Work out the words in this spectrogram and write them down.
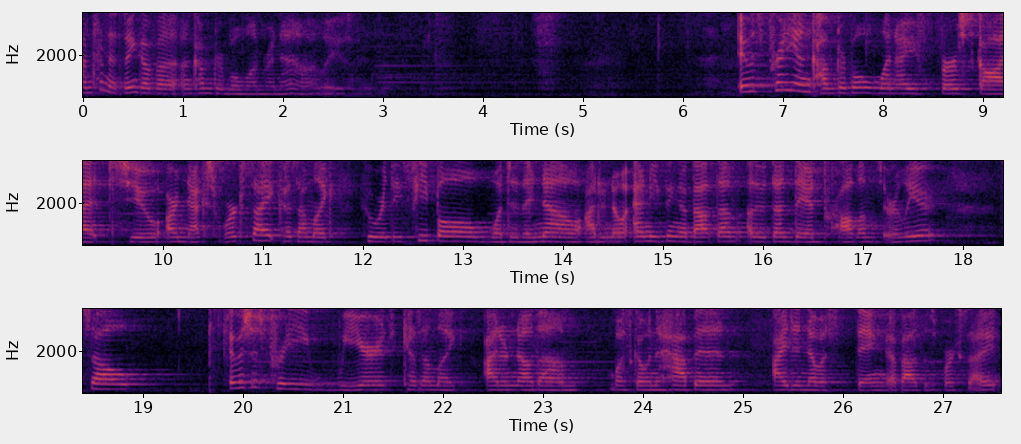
I'm trying to think of an uncomfortable one right now, at least. It was pretty uncomfortable when I first got to our next work site because I'm like, who are these people? What do they know? I don't know anything about them other than they had problems earlier. So it was just pretty weird because I'm like, I don't know them, what's going to happen. I didn't know a thing about this work site.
